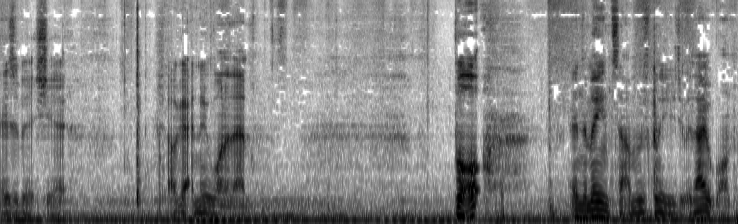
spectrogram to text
is a bit shit. I'll get a new one of them. But in the meantime, I'm just gonna use it without one.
